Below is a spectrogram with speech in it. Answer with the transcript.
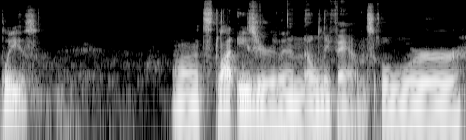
please. Uh, it's a lot easier than OnlyFans or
